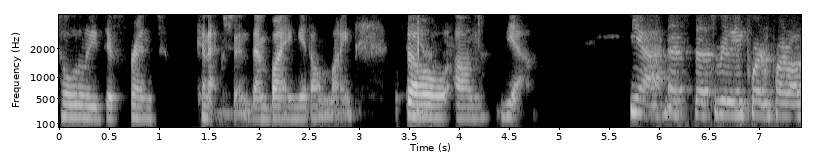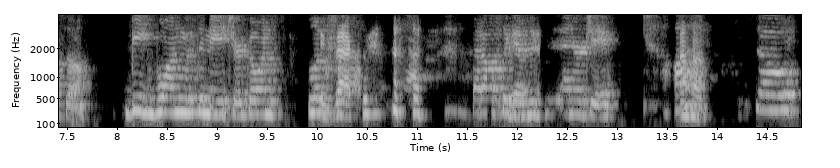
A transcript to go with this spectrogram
totally different connection than buying it online. So um, yeah. Yeah, that's that's a really important part also. Be one with the nature. Go and look exactly. For that. Yeah. that also gives yeah. a good energy. Uh-huh. Awesome. Uh-huh. So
